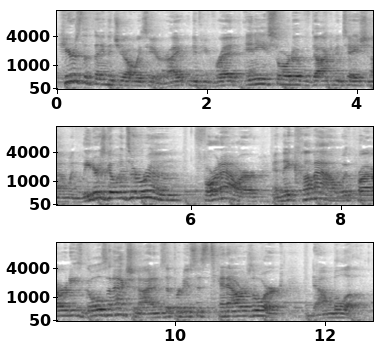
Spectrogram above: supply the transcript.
here's the thing that you always hear, right? And if you've read any sort of documentation on when leaders go into a room for an hour and they come out with priorities, goals, and action items that produces 10 hours of work down below.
